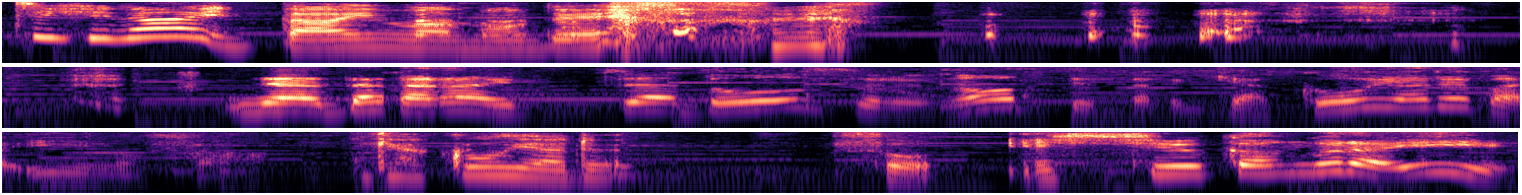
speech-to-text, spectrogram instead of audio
口開いた、今ので。じゃあ、だから、じゃあどうするのって言ったら逆をやればいいのさ。逆をやる。そう。一週間ぐらい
